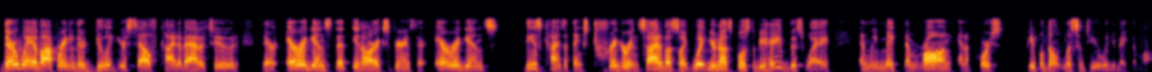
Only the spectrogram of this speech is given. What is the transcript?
Their way of operating, their do it yourself kind of attitude, their arrogance that in our experience, their arrogance, these kinds of things trigger inside of us like, wait, you're not supposed to behave this way. And we make them wrong. And of course, people don't listen to you when you make them wrong.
